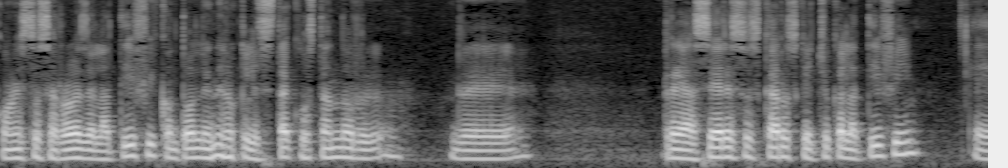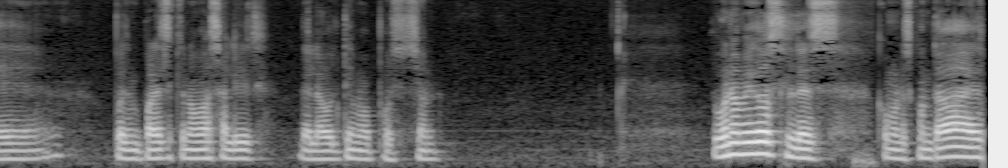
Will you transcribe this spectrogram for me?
con estos errores de Latifi con todo el dinero que les está costando rehacer esos carros que choca Latifi eh, pues me parece que no va a salir de la última posición bueno amigos les como les contaba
